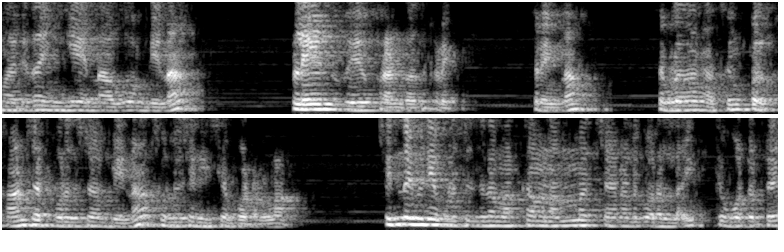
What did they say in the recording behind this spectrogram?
மாதிரி தான் இங்கே என்ன ஆகும் அப்படின்னா பிளேன் வேவ் ஃப்ரண்ட் வந்து கிடைக்கும். சரிங்களா? இவ்வளோதாங்க சிம்பிள் கான்செப்ட் புரிஞ்சிட்டோம் அப்படின்னா சொல்யூஷன் ஈஸியாக போட்டுடலாம். ஸோ இந்த வீடியோ பிடிச்சிருந்துச்சுன்னா மறக்காம நம்ம சேனலுக்கு ஒரு லைக் போட்டுட்டு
